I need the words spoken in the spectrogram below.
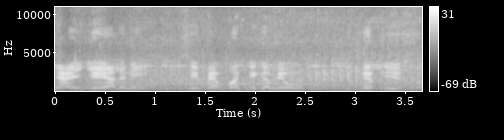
న్యాయం చేయాలని సిపిఎం పార్టీగా మేము విజ్ఞప్తి చేస్తున్నాం.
